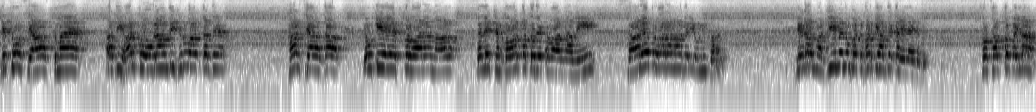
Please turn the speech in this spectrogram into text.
ਜਿੱਥੋਂ ਸਿਆਸਤ ਮੈਂ, ਅਸੀਂ ਹਰ ਪ੍ਰੋਗਰਾਮ ਦੀ ਸ਼ੁਰੂਆਤ ਕਰਦੇ ਹਾਂ। ਹਰ ਸਿਆਸਤ ਦਾ, ਕਿਉਂਕਿ ਇਸ ਪਰਿਵਾਰਾਂ ਨਾਲ, ਇਕੱਲੇ ਚਮਕੌਰ ਪੱਤੋ ਦੇ ਪਰਿਵਾਰ ਨਾਲ ਨਹੀਂ, ਸਾਰੇ ਪਰਿਵਾਰਾਂ ਨਾਲ ਮੇਰੀ ਉਨੀ ਸਾਂਝ ਜਿਹੜਾ ਮਰਜ਼ੀ ਮੈਨੂੰ ਗੁੱਟ ਫੜ ਕੇ ਆਪਦੇ ਘਰੇ ਲੈ ਜਾਵੇ। ਸੋ ਸਭ ਤੋਂ ਪਹਿਲਾਂ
